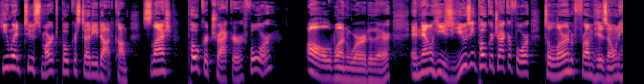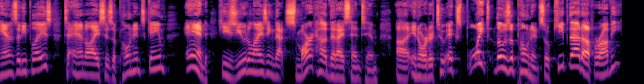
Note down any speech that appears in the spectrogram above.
He went to smartpokerstudy.com slash poker tracker 4 all one word there. And now he's using Poker Tracker 4 to learn from his own hands that he plays, to analyze his opponent's game, and he's utilizing that smart HUD that I sent him uh, in order to exploit those opponents. So keep that up, Robbie.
